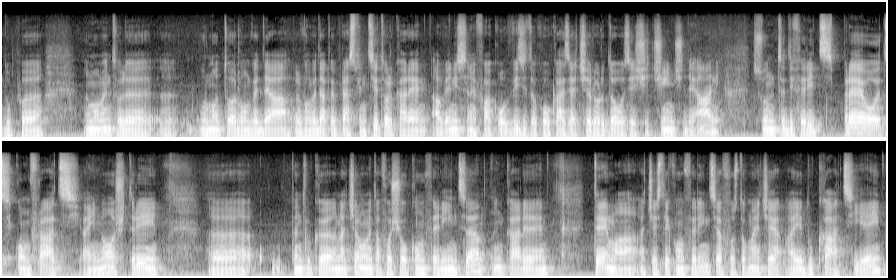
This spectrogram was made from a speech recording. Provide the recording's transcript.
după în momentul uh, următor vom vedea, îl vom vedea pe Preasfințitul care a venit să ne facă o vizită cu ocazia celor 25 de ani. Sunt diferiți preoți, confrați ai noștri, uh, pentru că în acel moment a fost și o conferință în care uh, tema acestei conferințe a fost tocmai aceea a educației,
